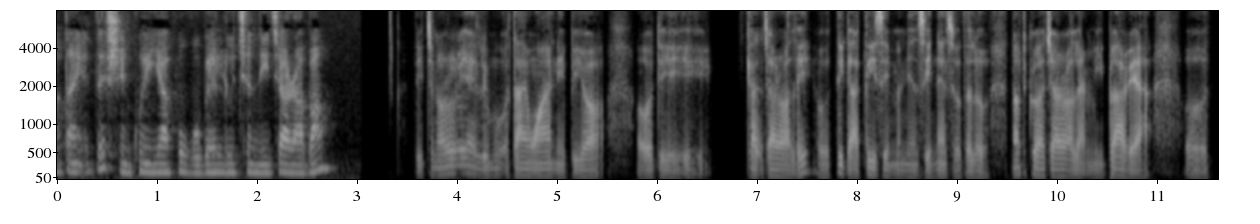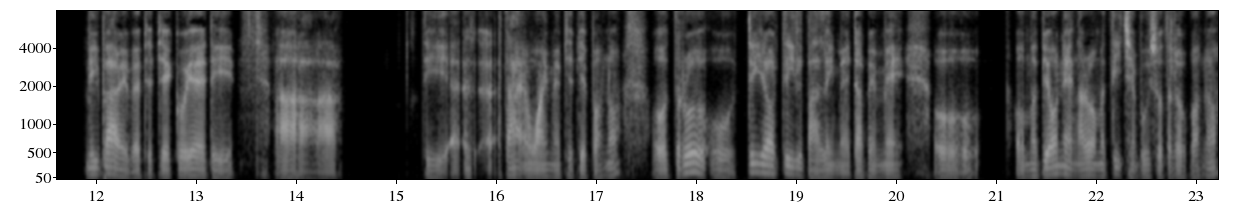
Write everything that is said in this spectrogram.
အတိုင်းအသက်ရှင်ခွင့်ရဖို့ကိုပဲလူချင်နေကြတာပါဒီကျွန်တော်တို့ရဲ့လူမှုအတိုင်းဝိုင်းနေပြီးတော့ဟိုဒီ ကကြတော့လေဟိုတိတာတိစေမမြင်စေနဲ့ဆိုသလိုနောက်တစ်ခုကကြတော့လည်းမိဘတွေကဟိုမိဘတွေပဲဖြစ်ဖြစ်ကိုယ့်ရဲ့ဒီအာဒီအအအတိုင်းအဝိုင်းပဲဖြစ်ဖြစ်ပေါ့နော်ဟိုသူတို့ဟိုတိတော့တိပါလိမ့်မယ်ဒါပေမဲ့ဟိုဟိုမပြောနဲ့ငါတို့ကမသိချင်ဘူးဆိုသလိုပေါ့နော်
